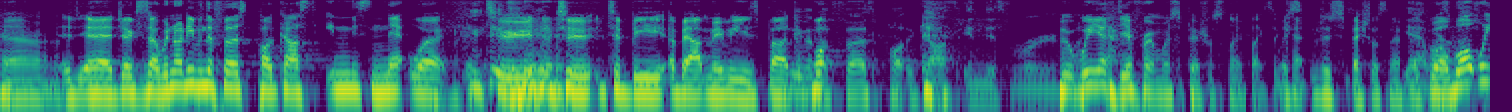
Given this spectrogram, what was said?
moment. yeah, jokes aside, we're not even the first podcast in this network to to to be about movies, but Not even what, the first podcast in this room. But we are different. We're special snowflakes. we're we're special snowflakes. Yeah, we're well, what we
